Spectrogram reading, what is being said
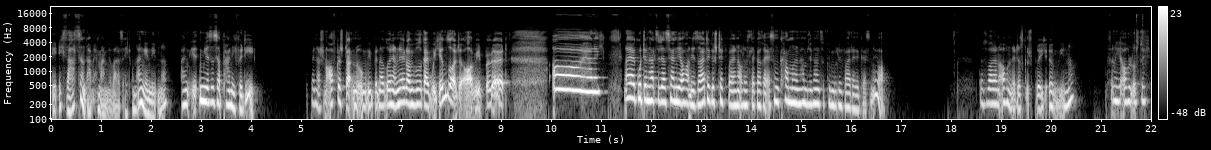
ich saß dann da. Ich meine, mir war das echt unangenehm, ne? Mir ist es ja peinlich für die. Ich bin da schon aufgestanden irgendwie, bin da so hin und her, glaube ich, wusste gar nicht, wo ich hin sollte. Oh, wie blöd. Oh, herrlich. Naja, gut, dann hat sie das Handy auch an die Seite gesteckt, weil dann auch das leckere Essen kam und dann haben sie ganz gemütlich weitergegessen. Ja. Das war dann auch ein nettes Gespräch irgendwie, ne? Finde ich auch lustig.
